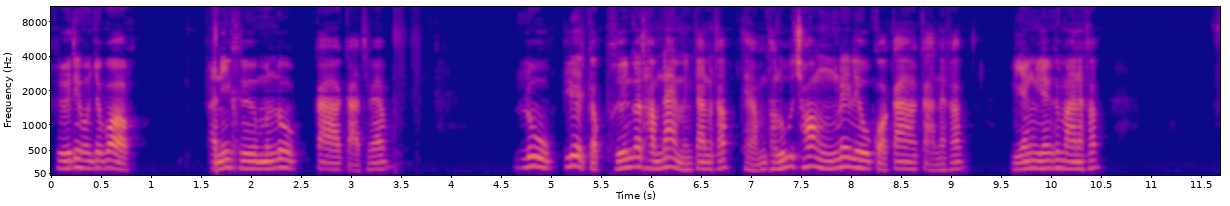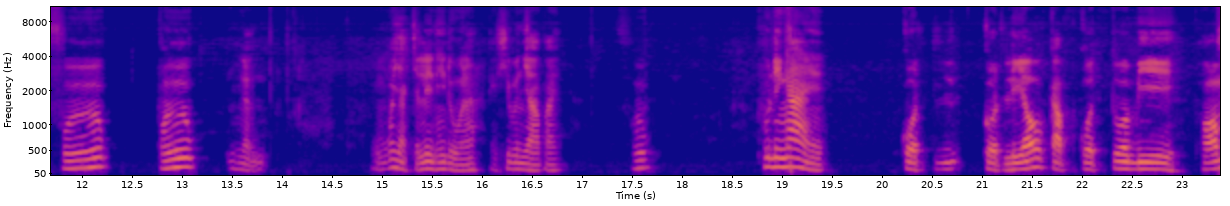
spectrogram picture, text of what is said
คือที่ผมจะบอก อันนี้คือมันลูกกาอากาศใช่ไหมครับลูกเลียดกับพื้นก็ทำได้เหมือนกันครับ แถมทะลุช่องได้เร็วกว่ากาอากาศนะครับ เลี้ยงเลี้ยงขึ้นมานะครับฟืบฟืบเนี่ยผมก็อยากจะเล่นให้ดูนะแต่คลิปมันยาวไปฟืบพูดง่ายๆกดกดเลี้ยวกับกดตัว B พร้อม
